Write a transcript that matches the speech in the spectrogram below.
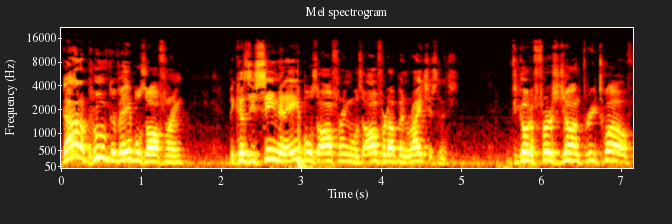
God approved of Abel's offering because he's seen that Abel's offering was offered up in righteousness. If you go to 1 John 3.12,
